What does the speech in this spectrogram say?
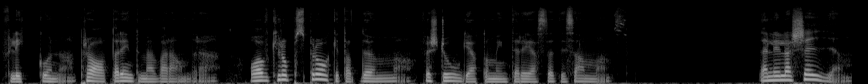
Flickorna pratade inte med varandra och av kroppsspråket att döma förstod jag att de inte reste tillsammans. Den lilla tjejen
